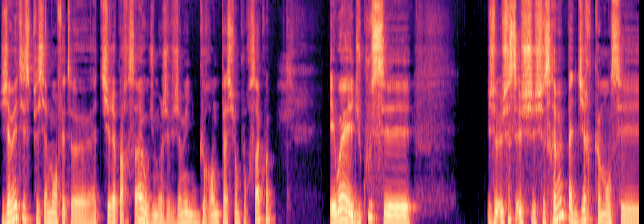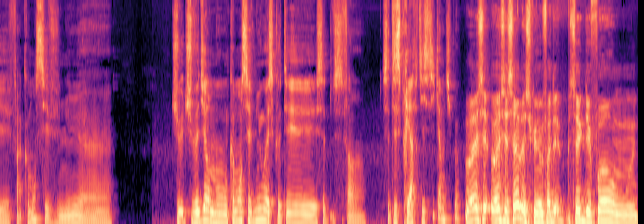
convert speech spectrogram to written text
J'ai jamais été spécialement en fait attiré par ça, ou du moins j'ai jamais eu une grande passion pour ça, quoi. Et ouais, et du coup c'est je, je, je, saurais même pas te dire comment c'est enfin comment c'est venu tu, tu veux dire mon comment c'est venu ou est-ce que t'es enfin cet esprit artistique un petit peu? Ouais, c'est ouais, c'est ça, parce que enfin, c'est vrai que des fois, on-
